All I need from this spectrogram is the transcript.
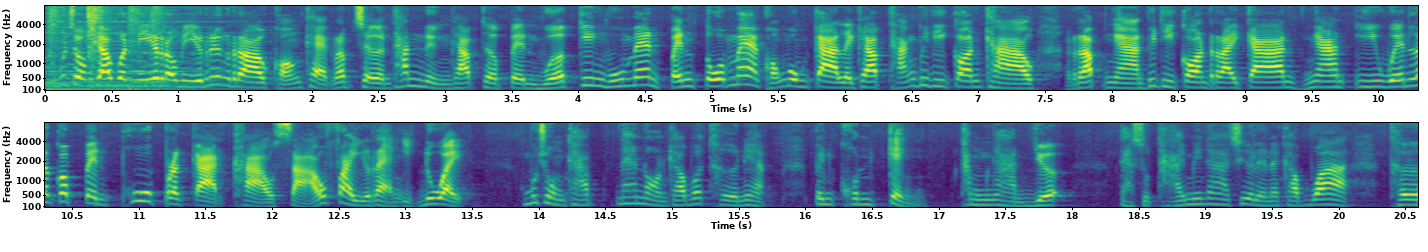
คุณผู้ชมครับวันนี้เรามีเรื่องราวของแขกรับเชิญท่านหนึ่งครับ เธอเป็น working woman เป็นตัวแม่ของวงการเลยครับ ทั้งพิธีกรข่าว รับงานพิธีกรรายการ งานอีเวนต์แล้วก็เป็นผู้ประกาศข่าวสาวไฟแรงอีกด้วยคุณผู้ชมครับ แน่นอนครับว่าเธอเนี่ย เป็นคนเก่งทำงานเยอะ แต่สุดท้ายไม่น่าเชื่อเลยนะครับว่า เธอ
